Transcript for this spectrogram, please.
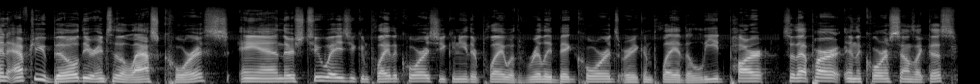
Then after you build, you're into the last chorus, and there's two ways you can play the chorus. You can either play with really big chords or you can play the lead part. So that part in the chorus sounds like this.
